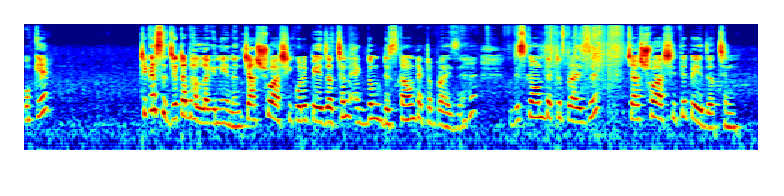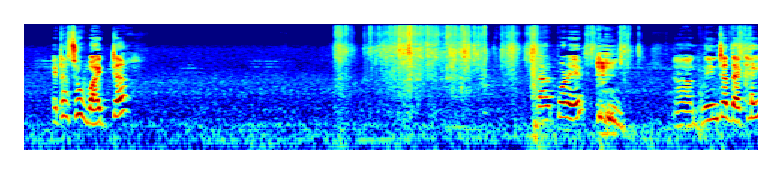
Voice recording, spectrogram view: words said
ওকে? ঠিক আছে, যেটা ভালো লাগে নিয়ে নেন। চারশো আশি করে পেয়ে যাচ্ছেন একদম ডিসকাউন্ট একটা প্রাইজে হ্যাঁ? ডিসকাউন্ট একটা প্রাইজে চারশো আশিতে পেয়ে যাচ্ছেন। এটা হচ্ছে হোয়াইটটা তারপরে গ্রিনটা দেখাই।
